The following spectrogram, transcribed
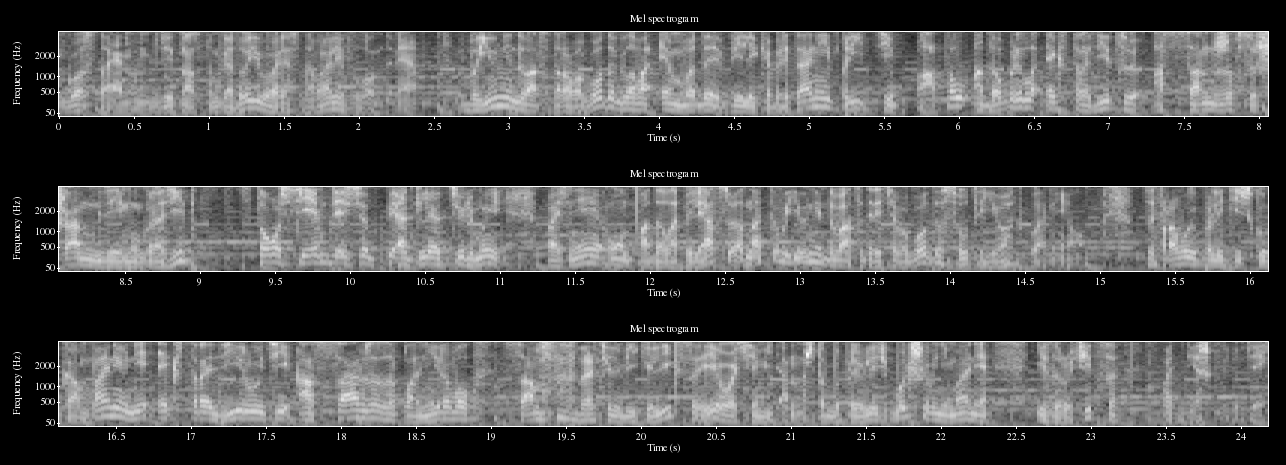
гостайну. В 2019 году его арестовали в Лондоне. В июне 2022 года глава МВД Великобритании Притти Паттл одобрила экстрадицию Ассанжа в США, где ему грозит 175 лет тюрьмы. Позднее он подал апелляцию, однако в июне 23 года суд ее отклонил. Цифровую политическую кампанию «Не экстрадируйте Ассанжа» запланировал сам создатель Wikileaks и его семья, чтобы привлечь больше внимания и заручиться поддержкой людей.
